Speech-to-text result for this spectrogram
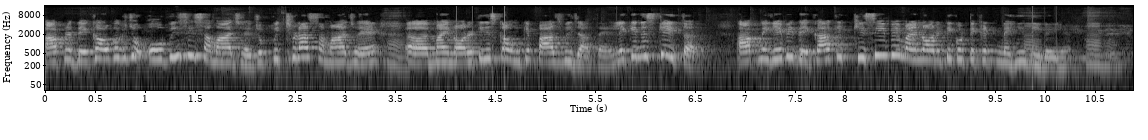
आपने देखा होगा कि जो ओबीसी समाज है जो पिछड़ा समाज है माइनॉरिटीज का उनके पास भी जाते हैं। लेकिन इसके इतर आपने ये भी देखा कि किसी भी माइनॉरिटी को टिकट नहीं दी गई है।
